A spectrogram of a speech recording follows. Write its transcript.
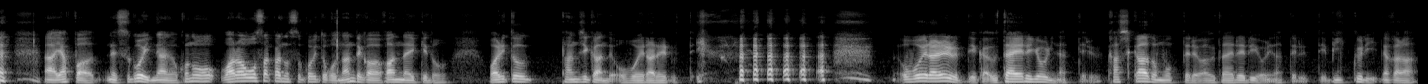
あやっぱね、すごいね、あの、この、わら大阪のすごいとこなんでかわかんないけど、割と短時間で覚えられるっていう。覚えられるっていうか、歌えるようになってる。歌詞カード持ってれば歌えれるようになってるっていう、びっくり。だから、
